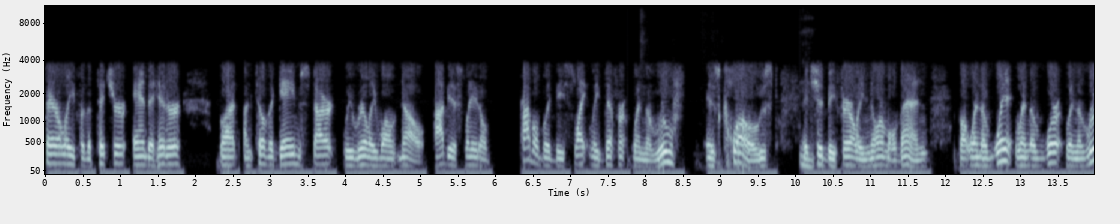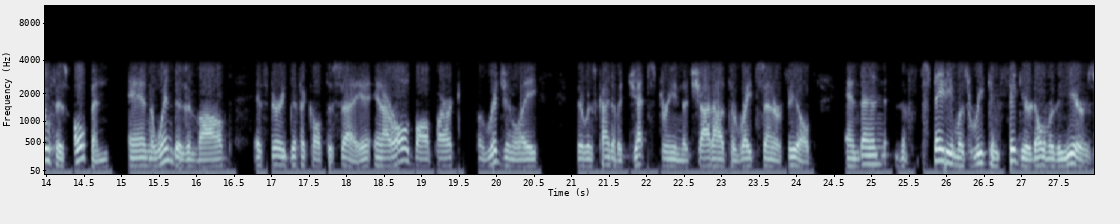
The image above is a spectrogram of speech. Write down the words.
fairly for the pitcher and the hitter, but until the games start, we really won't know. Obviously, it'll probably be slightly different when the roof is closed. It mm. should be fairly normal then. But when the wind, when the when the roof is open and the wind is involved, it's very difficult to say. In our old ballpark, originally there was kind of a jet stream that shot out to right center field. And then the stadium was reconfigured over the years.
